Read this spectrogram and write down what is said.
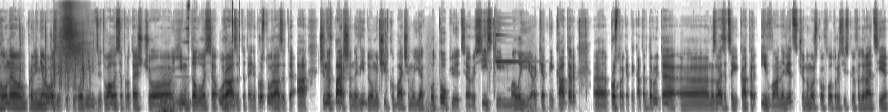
Головне управління розвідки сьогодні відзвітувалося про те, що їм вдалося уразити та й не просто уразити, а чи не вперше на відео ми чітко бачимо, як потоплюється російський малий ракетний катер, е, просто ракетний катер. Даруйте е, називається цей катер Івановець Чорноморського флоту Російської Федерації.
